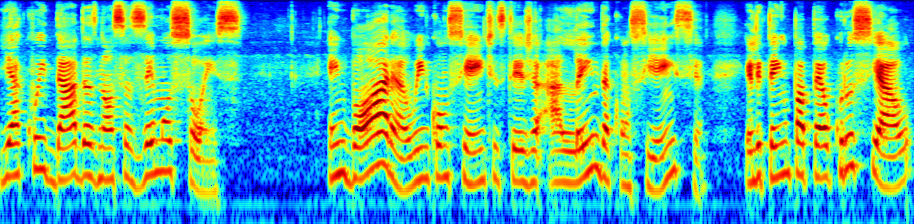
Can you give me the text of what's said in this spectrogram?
e a cuidar das nossas emoções Embora o inconsciente esteja além da consciência, ele tem um papel crucial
